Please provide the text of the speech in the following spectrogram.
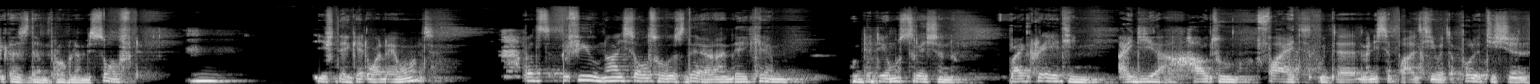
because then problem is solved. Hmm. If they get what they want. But a few nice also was there and they came with the demonstration by creating idea how to fight with the municipality, with the politician.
